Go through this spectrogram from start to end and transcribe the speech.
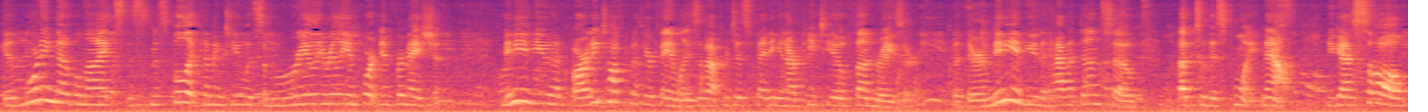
Good morning, Noble Knights. This is Miss Bullock coming to you with some really, really important information. Many of you have already talked with your families about participating in our PTO fundraiser, but there are many of you that haven't done so up to this point. Now, you guys saw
